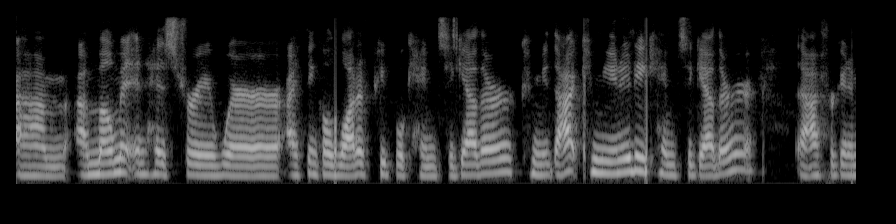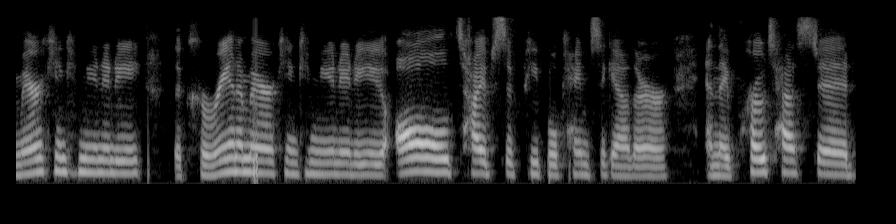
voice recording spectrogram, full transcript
um, a moment in history where i think a lot of people came together. Commu- that community came together the african american community the korean american community all types of people came together and they protested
